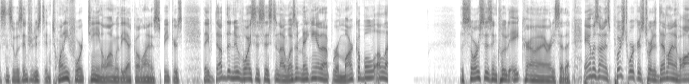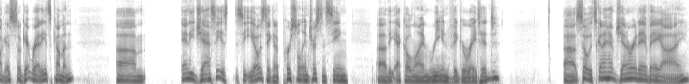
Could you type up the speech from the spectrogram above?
since it was introduced in 2014 along with the Echo line of speakers. They've dubbed the new voice assistant, I wasn't making it up, Remarkable Alexa. The sources include eight. oh, I already said that. Amazon has pushed workers toward a deadline of August, so get ready. It's coming. Um, Andy Jassy, is the CEO, has taken a personal interest in seeing uh, the Echo line reinvigorated. Uh, so it's going to have generative AI.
